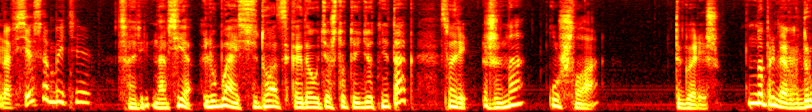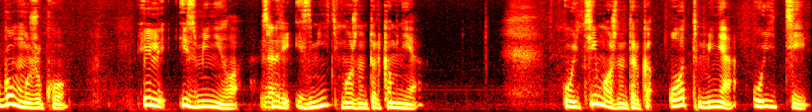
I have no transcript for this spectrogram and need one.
На все события? Смотри, на все, любая ситуация, когда у тебя что-то идет не так, смотри, жена ушла. Ты говоришь, например, Да. к другому мужику. Или изменила. Да. Смотри, изменить можно только мне. Уйти можно только от меня. Уйти.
